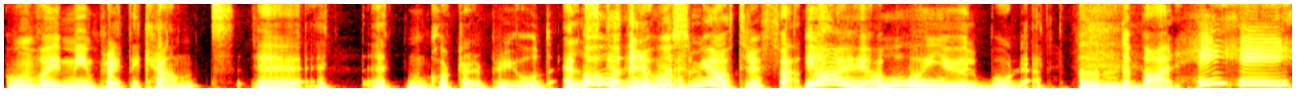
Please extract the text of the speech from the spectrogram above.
Hon var ju min praktikant eh, ett, ett, en kortare period. Oh, Älskade är det henne. hon som jag har träffat? Ja, ja, på Oh. julbordet. Underbar. Hej, hej!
